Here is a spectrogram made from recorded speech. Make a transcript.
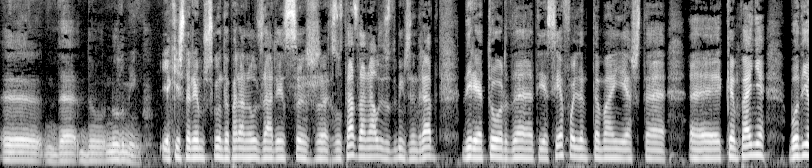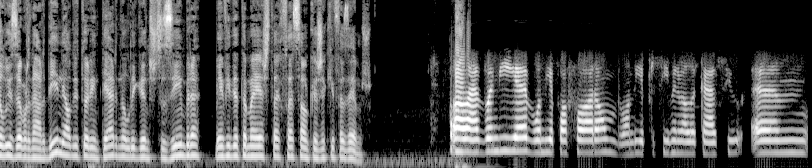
uh, no domingo. E aqui estaremos segunda para analisar esses resultados. A análise do Domingos Andrade, diretor da TSF, olhando também esta uh, campanha. Bom dia, Luísa Bernardino, auditor interno, Liga de Zimbra. Bem-vinda também a esta reflexão que hoje aqui fazemos. Olá, bom dia, bom dia para o Fórum, bom dia para si, Manuela Cássio. Um,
